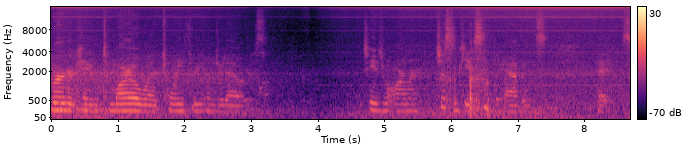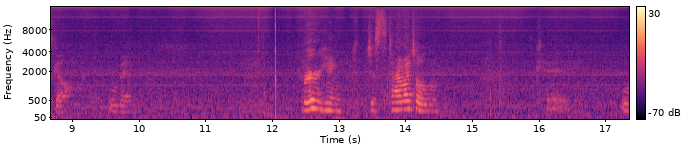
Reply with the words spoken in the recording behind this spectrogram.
Burger King tomorrow at 2300 hours. Change my armor, just in case something happens. Hey, let's go. Move in. Burger King, just the time I told them. Okay. Well,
